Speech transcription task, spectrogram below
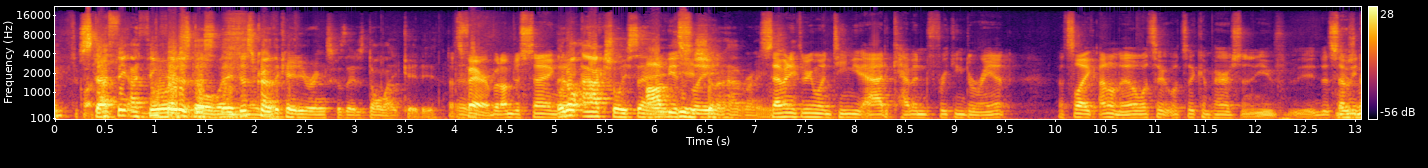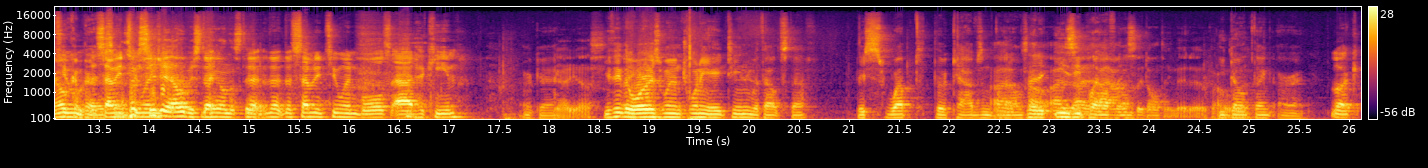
Team It's a question. I Steph. think I think they just dis- they discredit the maybe. KD rings because they just don't like KD. That's And fair, but I'm just saying They like, don't actually say obviously he shouldn't have rings. 73 win team you add Kevin freaking Durant. That's like I don't know what's a what's a comparison. You've the 72 no the comparison. 72 It's like win, CJ Elleby staying on the the, the, the 72 win Bulls add Hakeem. Okay. Yeah, I guess. You think the Warriors win in 2018 without Steph? They swept the Cavs in the finals. They had an easy I- I playoff run. honestly don't think they do. You don't think? All right. Look,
